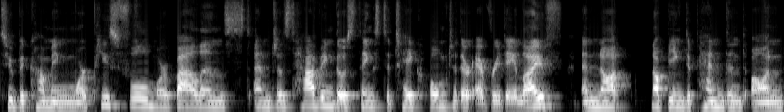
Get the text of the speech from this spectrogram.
to becoming more peaceful, more balanced, and just having those things to take home to their everyday life and not not being dependent on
